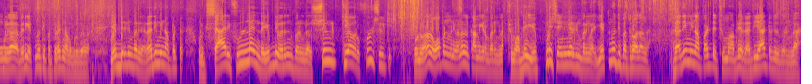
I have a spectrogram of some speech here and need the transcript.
உங்களுக்காக வெறும் எட்நூற்றி பத்து ரூபாய்க்கு நம்ம கொடுக்குறோங்க. எப்படி இருக்குன்னு பாருங்க ரதிமினா பட்டு உங்களுக்கு saree ஃபுல்லாக இந்த எப்படி வருதுன்னு பாருங்களேன். சில்கியாக ஒரு ஃபுல் சில்கி ஒன்று வேணாலும் ஓப்பன் பண்ணி வேணாலும் காமிக்கிறேன் பாருங்களேன். சும்மா அப்படியே எப்படி ஷைனிங்காக இருக்குன்னு பாருங்களேன். எட்நூற்றி பத்து ரூபா தாங்க ரதிமீனா பட்டு சும்மா அப்படியே ரதியாட்டு இருக்குது பாருங்களேன்.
